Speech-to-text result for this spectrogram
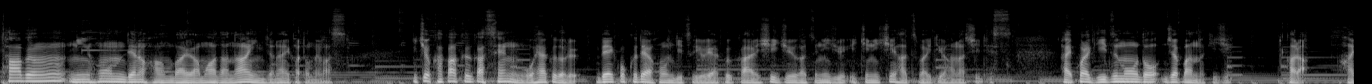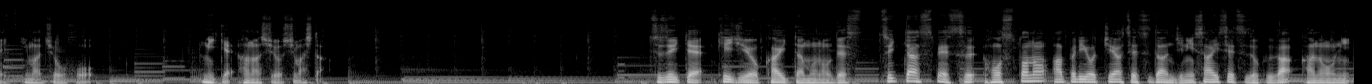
多分日本での販売はまだないんじゃないかと思います一応価格が1500ドル。米国では本日予約開始、10月21日発売という話です。はい、これはギズモードジャパンの記事から、はい、今情報見て話をしました。続いて記事を書いたものです。Twitter スペース、ホストのアプリ落ちや切断時に再接続が可能に。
